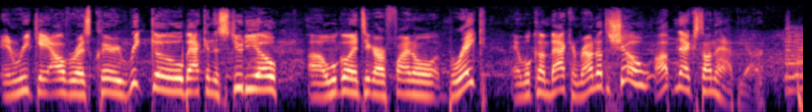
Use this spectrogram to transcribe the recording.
Enrique Alvarez Clary, Rico back in the studio. Uh, we'll go ahead and take our final break, and we'll come back and round out the show up next on the Happy Hour.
